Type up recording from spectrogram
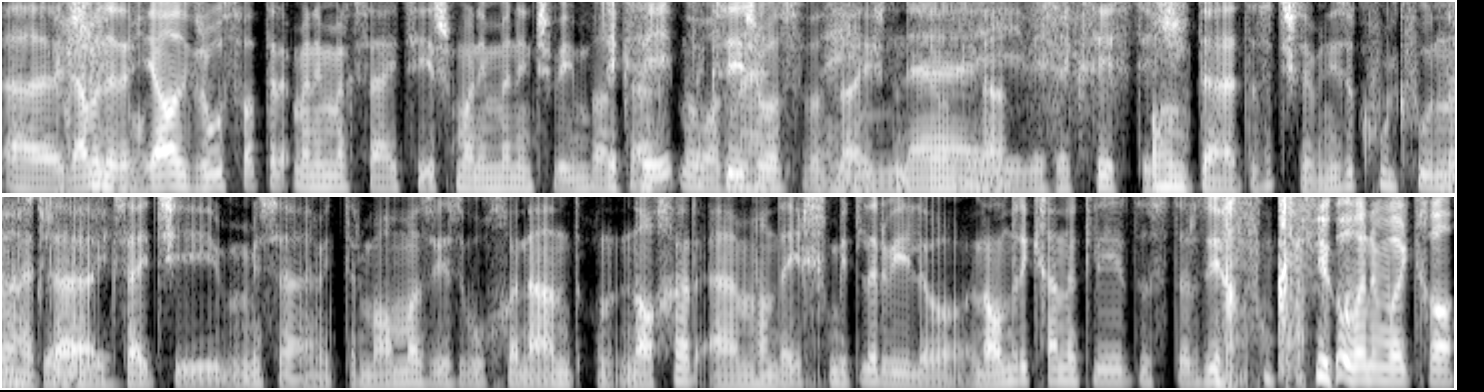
Äh, ich glaube, der, ja, der Großvater hat mir immer gesagt, zuerst mal immer ins Schwimmbad. Da sieht man, da was siehst was, was Hey, läuft und so. Nein, Genau. wie sexistisch. Und äh, das hat ich, nicht so cool gefunden. Ja, das hat äh, ich. gesagt, sie müssen mit der Mama so wie ein Wochenende. Und nachher ähm, habe ich mittlerweile auch eine andere kennengelernt aus der Suchfunktion, die ich mal hatte.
